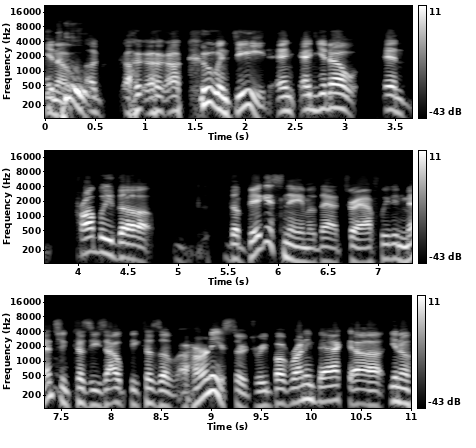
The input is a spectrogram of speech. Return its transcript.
A you know a, a, a- a coup indeed. And and you know, and probably the the biggest name of that draft we didn't mention because he's out because of a hernia surgery, but running back, uh, you know,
